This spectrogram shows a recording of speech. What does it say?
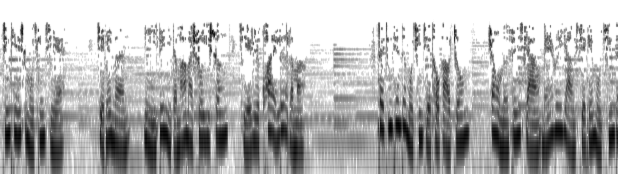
今天是母亲节，姐妹们。你对你的妈妈说一声节日快乐了吗？在今天的母亲节投稿中，让我们分享梅瑞养写给母亲的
